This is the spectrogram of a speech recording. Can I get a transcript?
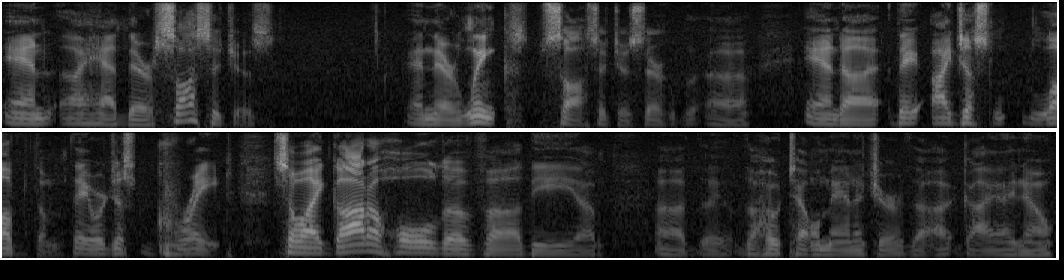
and I had their sausages, and their link sausages. Their uh, and uh, they I just loved them. They were just great. So I got a hold of uh, the. Uh, uh, the the hotel manager, the guy I know,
